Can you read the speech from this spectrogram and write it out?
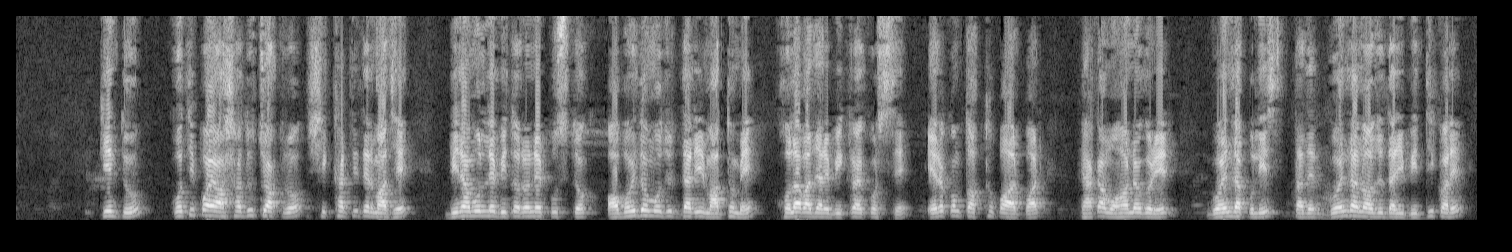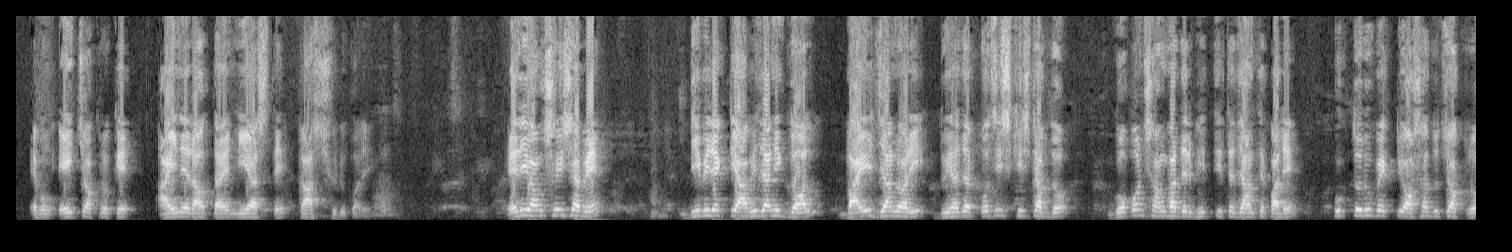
কিন্তু কতিপয় অসাধু চক্র শিক্ষার্থীদের মাঝে বিনামূল্যে বিতরণের পুস্তক অবৈধ মজুতদারির মাধ্যমে খোলা বাজারে বিক্রয় করছে। এরকম তথ্য পাওয়ার পর ঢাকা মহানগরীর গোয়েন্দা পুলিশ তাদের গোয়েন্দা নজরদারি বৃদ্ধি করে এবং এই চক্রকে আইনের আওতায় নিয়ে আসতে কাজ শুরু করে। এরই অংশ হিসাবে ডিবির একটি আভিযানিক দল বাইশ জানুয়ারি দুই হাজার পঁচিশ খ্রিস্টাব্দ গোপন সংবাদের ভিত্তিতে জানতে পারে, উক্তরূপ একটি অসাধু চক্র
